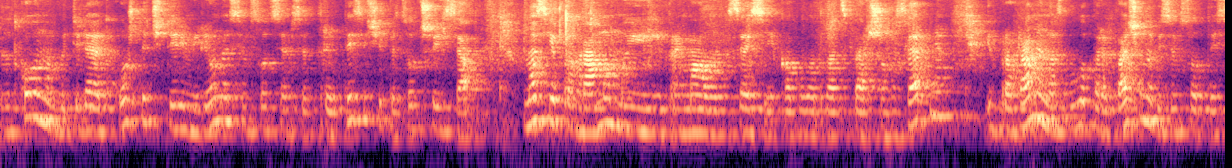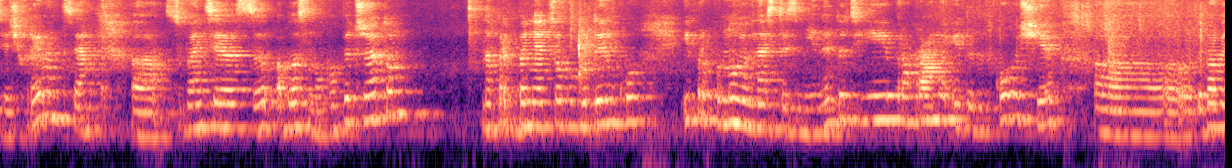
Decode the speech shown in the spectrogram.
Додатково нам виділяють кошти 4 мільйони 773 тисячі 560. У нас є програма, ми її приймали на сесії, яка була 21 серпня, і в програмі у нас було передбачено 800 тисяч гривень. Це е, субвенція з обласного бюджету на придбання цього будинку. І пропоную внести зміни до цієї програми і додатково ще е, додати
